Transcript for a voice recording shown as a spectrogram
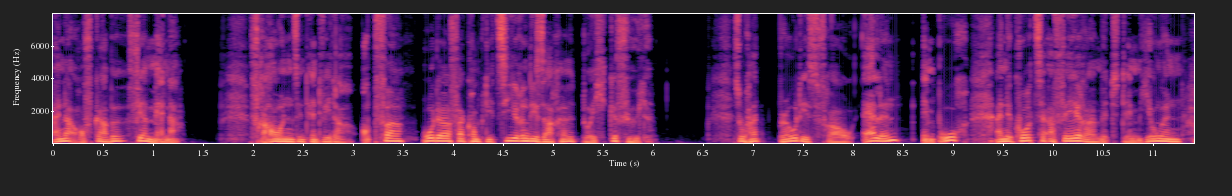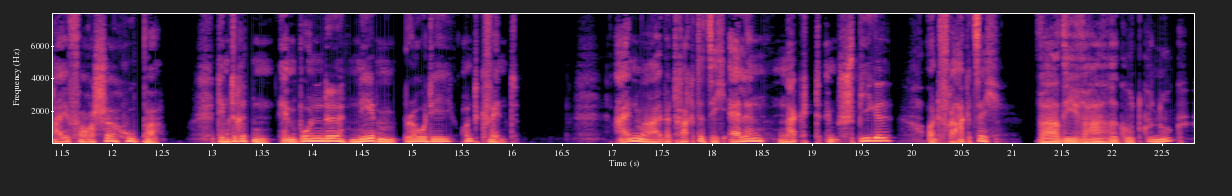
eine Aufgabe für Männer. Frauen sind entweder Opfer oder verkomplizieren die Sache durch Gefühle. So hat Brodys Frau Ellen im Buch eine kurze Affäre mit dem jungen Haiforscher Hooper, dem dritten im Bunde neben Brody und Quint. Einmal betrachtet sich Ellen nackt im Spiegel und fragt sich, war die Ware gut genug?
